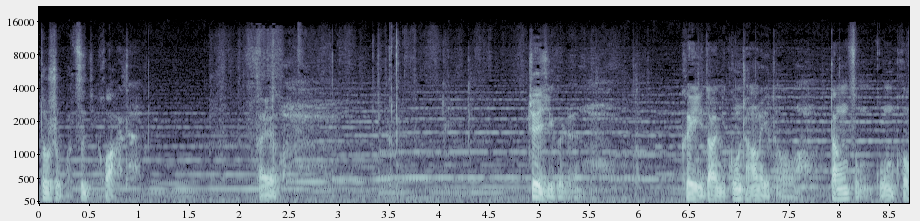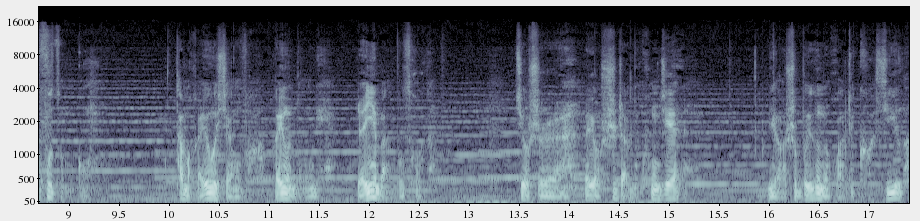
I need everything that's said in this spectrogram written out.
都是我自己画的。还有。这几个人可以到你工厂里头当总工和副总工，他们很有想法，很有能力，人也蛮不错的，就是没有施展的空间。你要是不用的话，就可惜了。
